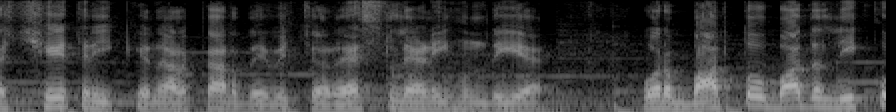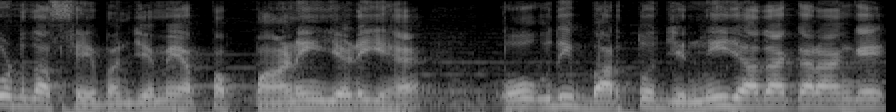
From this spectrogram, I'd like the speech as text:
ਅੱਛੇ ਤਰੀਕੇ ਨਾਲ ਘਰ ਦੇ ਵਿੱਚ ਰੈਸਟ ਲੈਣੀ ਹੁੰਦੀ ਹੈ। ਔਰ ਵੱਧ ਤੋਂ ਵੱਧ ਲਿਕੁਇਡ ਦਾ ਸੇਵਨ, ਜਿਵੇਂ ਆਪਾਂ ਪਾਣੀ ਜਿਹੜੀ ਹੈ ਉਹ ਉਹਦੀ ਵਰਤੋਂ ਜਿੰਨੀ ਜ਼ਿਆਦਾ ਕਰਾਂਗੇ,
